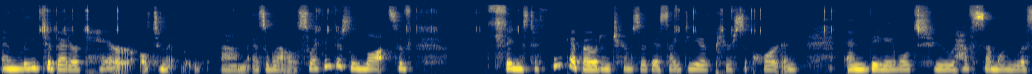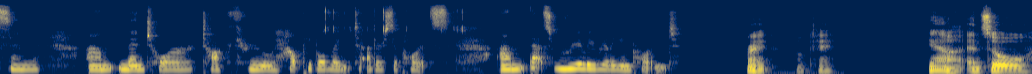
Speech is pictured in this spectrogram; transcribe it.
and lead to better care ultimately um, as well. So, I think there's lots of things to think about in terms of this idea of peer support and and being able to have someone listen um, mentor, talk through, help people link to other supports. Um, that's really, really important. Right. Okay. Yeah. And so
